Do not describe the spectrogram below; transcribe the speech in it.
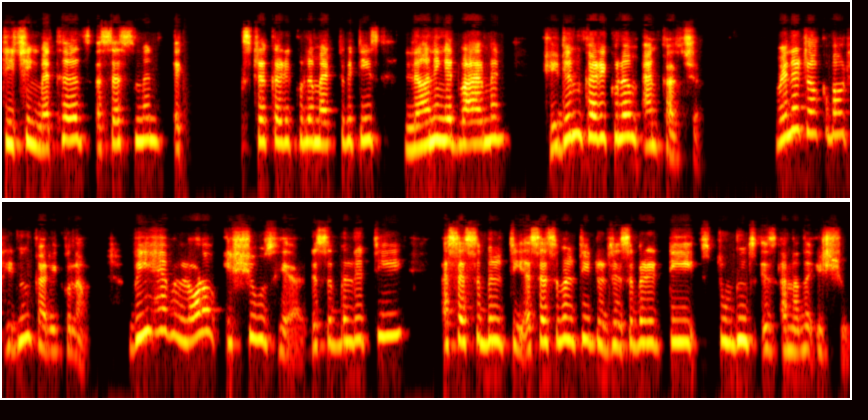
teaching methods, assessment, extracurriculum activities, learning environment, hidden curriculum, and culture. When I talk about hidden curriculum, we have a lot of issues here. Disability, accessibility, accessibility to disability students is another issue.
